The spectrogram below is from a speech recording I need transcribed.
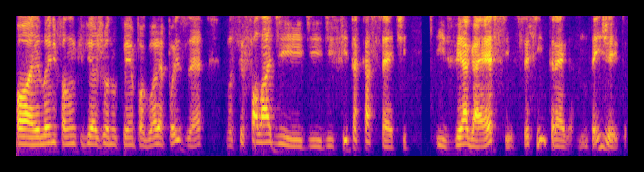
Ó, a Elaine falando que viajou no tempo agora, pois é, você falar de, de, de fita cassete e VHS, você se entrega, não tem jeito.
